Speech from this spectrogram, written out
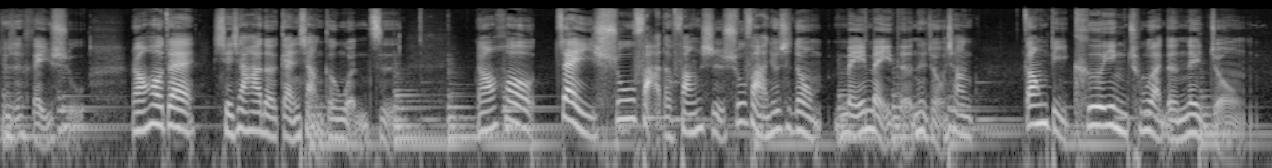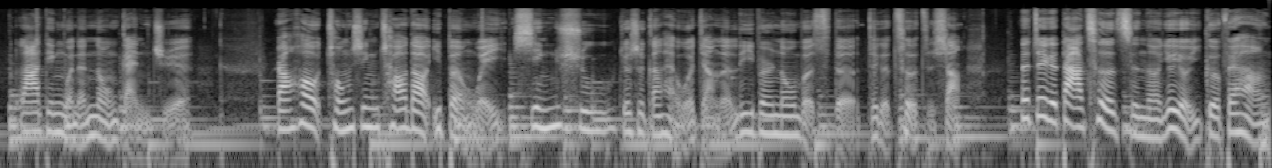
就是黑书，然后再写下他的感想跟文字，然后再以书法的方式，书法就是那种美美的那种，像钢笔刻印出来的那种拉丁文的那种感觉。然后重新抄到一本为新书，就是刚才我讲的《Liber Novus》的这个册子上。那这个大册子呢，又有一个非常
